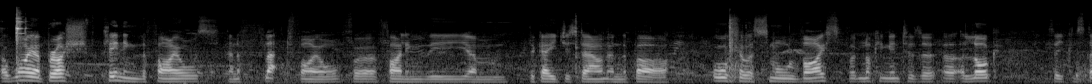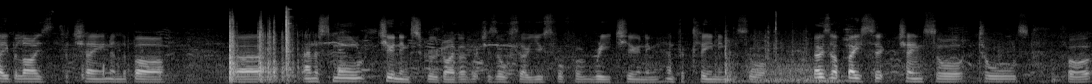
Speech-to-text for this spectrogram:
a wire brush for cleaning the files, and a flat file for filing the, um, the gauges down and the bar. Also a small vise for knocking into the, uh, a log so you can stabilise the chain and the bar. Uh, and a small tuning screwdriver which is also useful for retuning and for cleaning the saw. Those are basic chainsaw tools for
